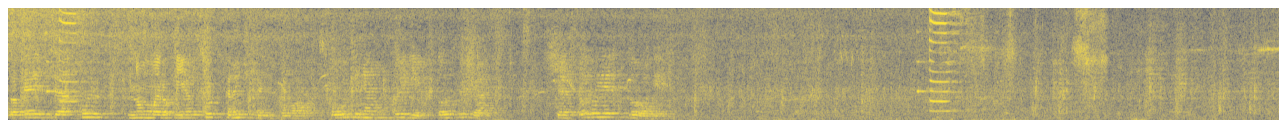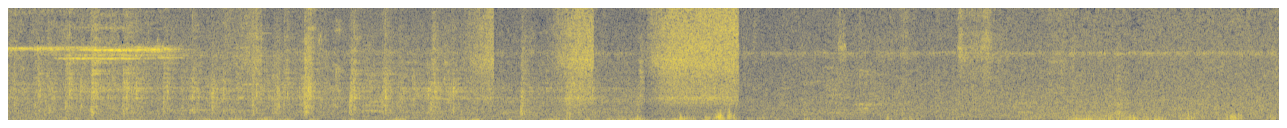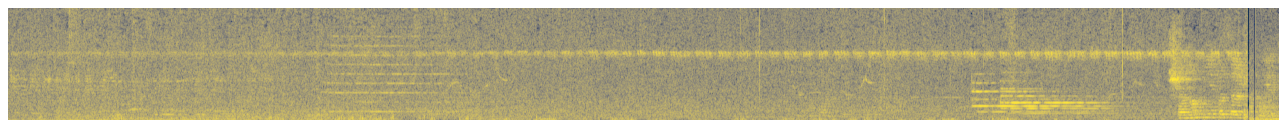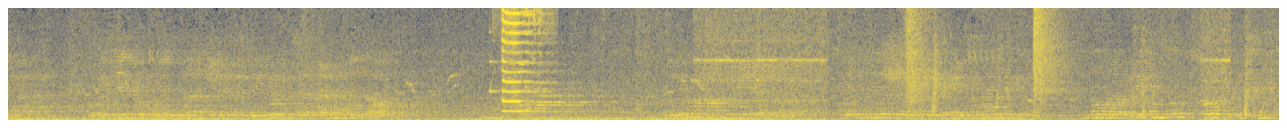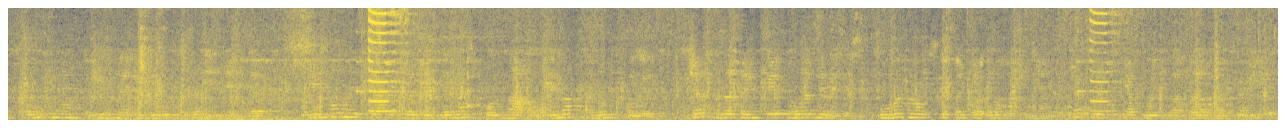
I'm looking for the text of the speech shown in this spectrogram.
відправляється поїзд номер 532 з полученням Київ Лисича. Щасливої дороги. Відбулося запізнюється. Орієнтовний час запізнення 1 година 0 хвилин. Час затримки може змінитися. Уважно слухайте оголошення. Час прибуття поїзда та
